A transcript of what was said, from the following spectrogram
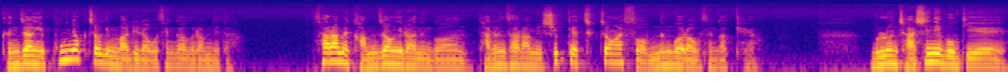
굉장히 폭력적인 말이라고 생각을 합니다. 사람의 감정이라는 건 다른 사람이 쉽게 측정할 수 없는 거라고 생각해요. 물론 자신이 보기에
